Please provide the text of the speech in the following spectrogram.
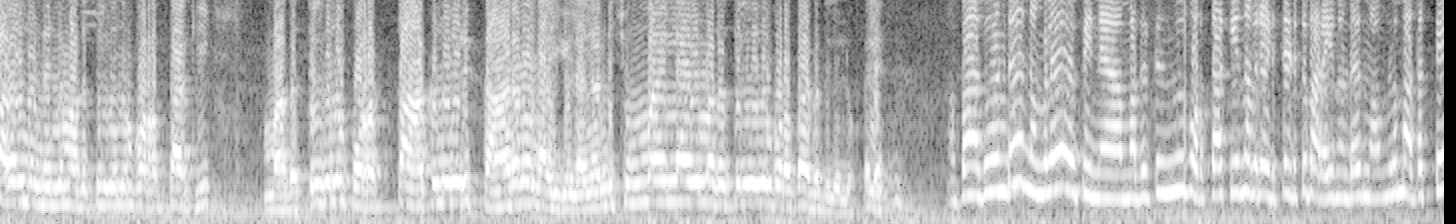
പറയുന്നുണ്ട് എന്നെ മതത്തിൽ നിന്നും പുറത്താക്കി. മതത്തിൽ നിന്നും പുറത്താക്കുന്നതിനൊരു കാരണം ഉണ്ടായിരിക്കുമല്ലോ അല്ലാണ്ട് ചുമ്മാ എല്ലാവരും മതത്തിൽ നിന്നും പുറത്താക്കത്തില്ലല്ലോ അല്ലേ? അപ്പൊ അതുകൊണ്ട് നമ്മൾ പിന്നെ മതത്തിൽ നിന്ന് പുറത്താക്കിയെന്ന് അവർ എടുത്തെടുത്ത് പറയുന്നുണ്ട്. നമ്മൾ മതത്തെ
